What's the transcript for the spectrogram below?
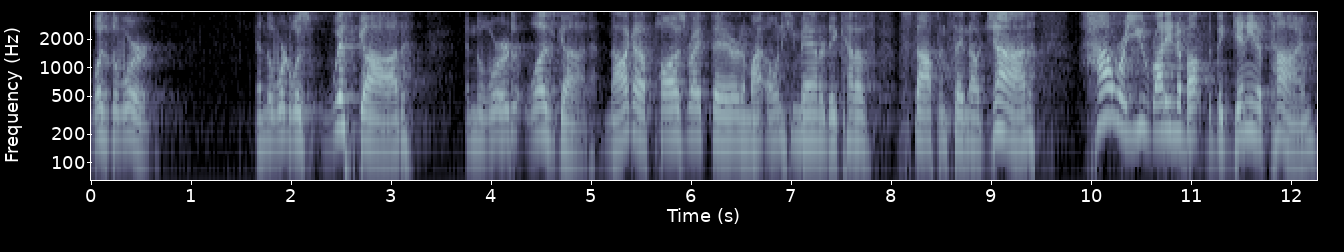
was the Word, and the Word was with God, and the Word was God. Now I got to pause right there and in my own humanity kind of stop and say, Now, John, how are you writing about the beginning of time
